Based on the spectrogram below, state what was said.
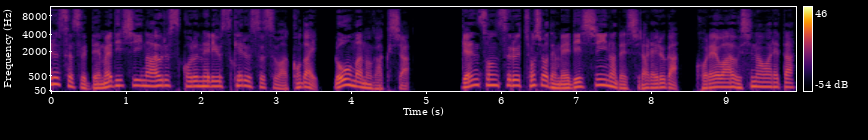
ルスス・デメディシーナウルス・コルネリウス・ケルススは古代、ローマの学者。現存する著書でメディシーナで知られるが、これは失われた、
